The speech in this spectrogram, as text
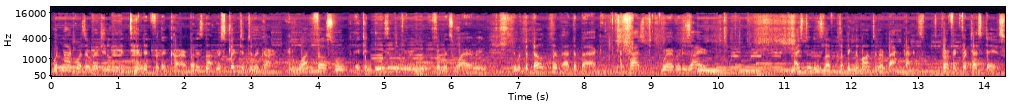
Woodknock was originally intended for the car, but is not restricted to the car. In one fell swoop, it can easily be removed from its wiring, and with the belt clip at the back, attached wherever desired. My students love clipping them onto their backpacks. It's perfect for test days.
